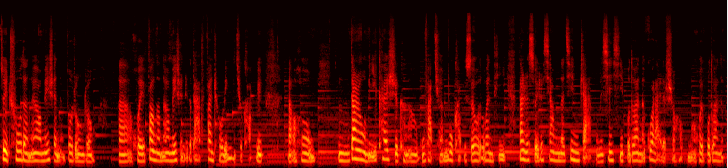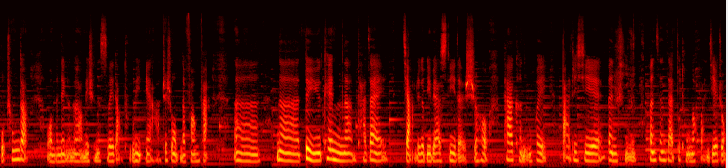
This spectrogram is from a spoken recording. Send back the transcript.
最初的 noimation 的步骤中，呃，会放到 noimation 这个大的范畴里面去考虑，然后。嗯，当然，我们一开始可能无法全部考虑所有的问题，但是随着项目的进展，我们信息不断的过来的时候，我们会不断的补充到我们那个 n o m a t i o n 的思维导图里面哈，这是我们的方法。嗯，那对于 Kim 呢，他在讲这个 BBSD 的时候，他可能会把这些问题分散在不同的环节中，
